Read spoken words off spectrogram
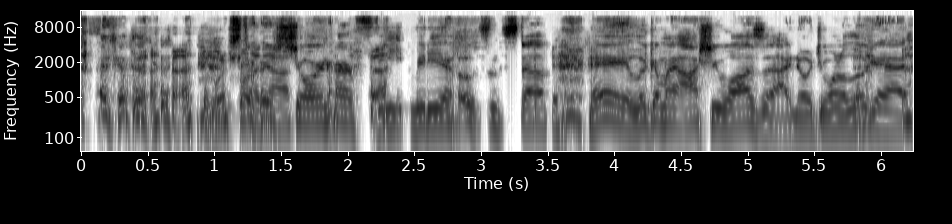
we're start showing our feet videos and stuff. Hey, look at my ashiwaza. I know what you want to look at.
